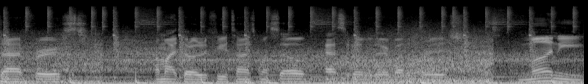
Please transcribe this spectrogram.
Shad first. I might throw it a few times myself. Pass it over there by the bridge. Money.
